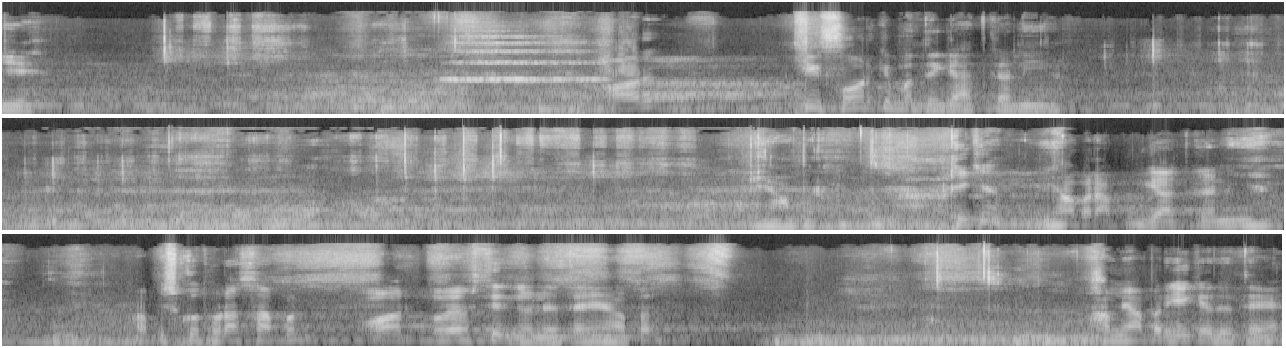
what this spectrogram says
ये। और टी फोर के मध्य ज्ञात करनी है। यहाँ पर, ठीक है? यहाँ पर आपको ज्ञात करनी है। अब इसको थोड़ा सा अपन और व्यवस्थित कर लेते हैं यहाँ पर। हम यहाँ पर ये कह देते हैं।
